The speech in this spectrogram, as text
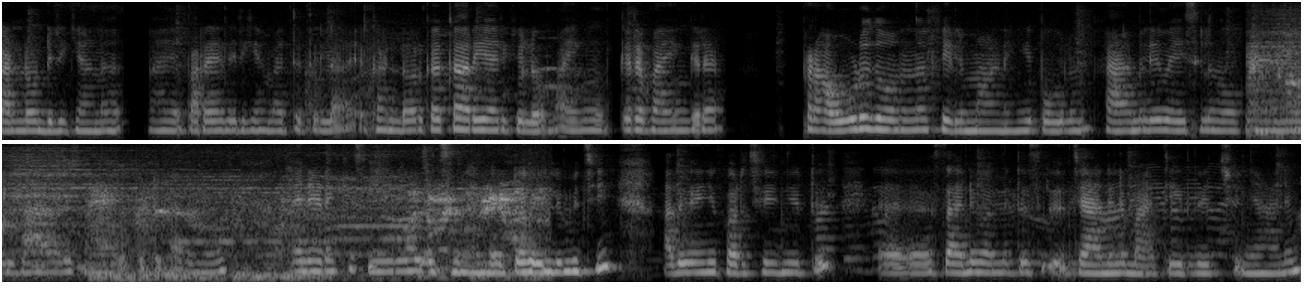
കണ്ടുകൊണ്ടിരിക്കുകയാണ് പറയാതിരിക്കാൻ പറ്റത്തില്ല. കണ്ടവർക്കൊക്കെ അറിയാമായിരിക്കുമല്ലോ ഭയങ്കര ഭയങ്കര പ്രൗഡ് തോന്നുന്ന ഫിലിമാണെങ്കിൽ പോലും ഫാമിലി വൈസിൽ നോക്കുമ്പോൾ ഒരുപാട് സങ്കടപ്പെട്ട് പറഞ്ഞു അതിന്റെ ഇടയ്ക്ക് സീരിയൽ വെച്ചതാണ് കേട്ടോ വെല്ലുമിച്ചി അത് കഴിഞ്ഞ് കുറച്ച് കഴിഞ്ഞിട്ട് സനു വന്നിട്ട് ചാനൽ മാറ്റി ഇത് വെച്ചു. ഞാനും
